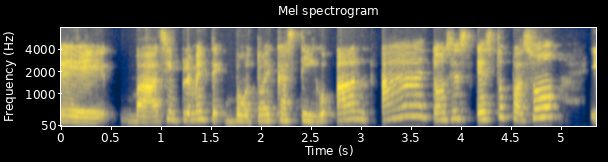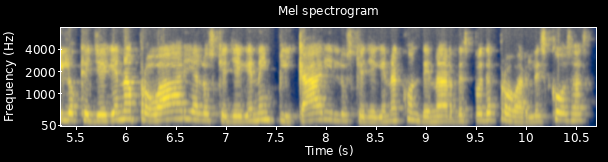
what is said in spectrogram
eh, va simplemente voto de castigo. Ah, ah, entonces esto pasó y lo que lleguen a probar y a los que lleguen a implicar y los que lleguen a condenar después de probarles cosas,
